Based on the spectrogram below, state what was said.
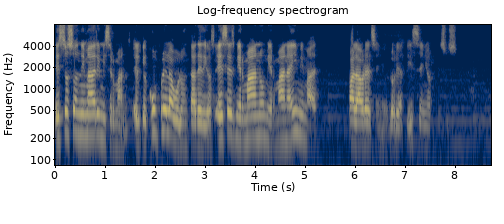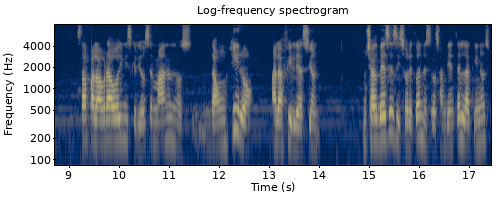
estos son mi madre y mis hermanos, el que cumple la voluntad de Dios. Ese es mi hermano, mi hermana y mi madre. Palabra del Señor. Gloria a ti, Señor Jesús. Esta palabra hoy, mis queridos hermanos, nos da un giro a la afiliación. Muchas veces, y sobre todo en nuestros ambientes latinos,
